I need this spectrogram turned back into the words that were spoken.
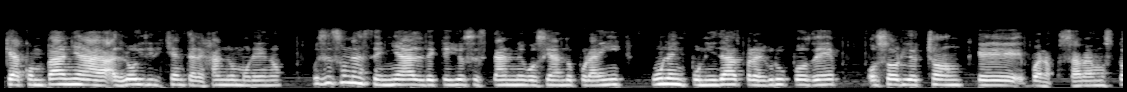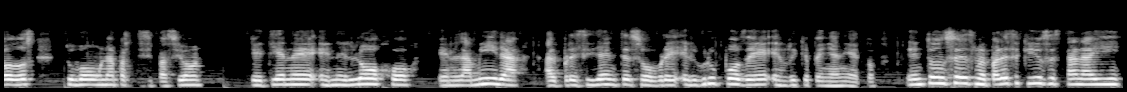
que acompaña al hoy dirigente Alejandro Moreno, pues es una señal de que ellos están negociando por ahí una impunidad para el grupo de Osorio Chong, que, bueno, pues sabemos todos, tuvo una participación que tiene en el ojo, en la mira al presidente sobre el grupo de Enrique Peña Nieto. Entonces, me parece que ellos están ahí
